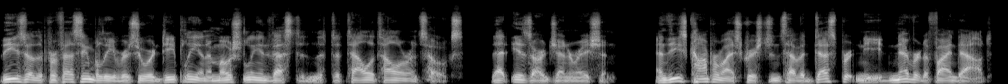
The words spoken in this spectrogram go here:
These are the professing believers who are deeply and emotionally invested in the totalitarian hoax that is our generation. And these compromised Christians have a desperate need never to find out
